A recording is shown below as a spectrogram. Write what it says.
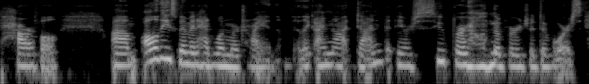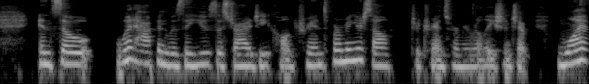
powerful. Um, all these women had one more try in them. They're like, I'm not done, but they were super on the verge of divorce. And so what happened was they used a strategy called transforming yourself to transform your relationship. One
